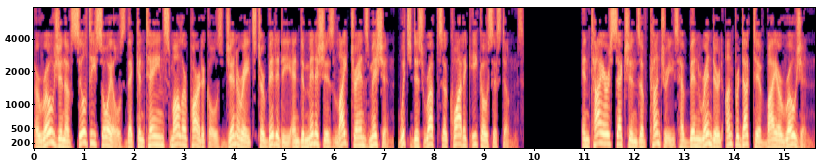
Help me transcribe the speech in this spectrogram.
Erosion of silty soils that contain smaller particles generates turbidity and diminishes light transmission, which disrupts aquatic ecosystems. Entire sections of countries have been rendered unproductive by erosion.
